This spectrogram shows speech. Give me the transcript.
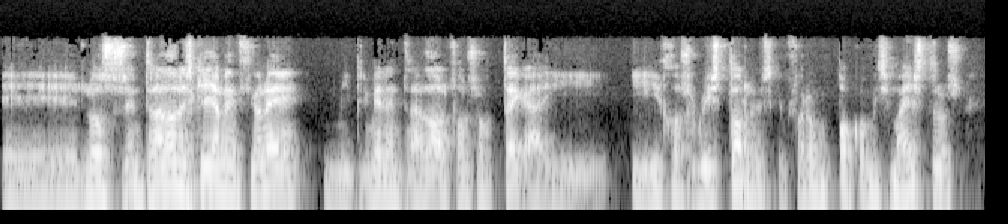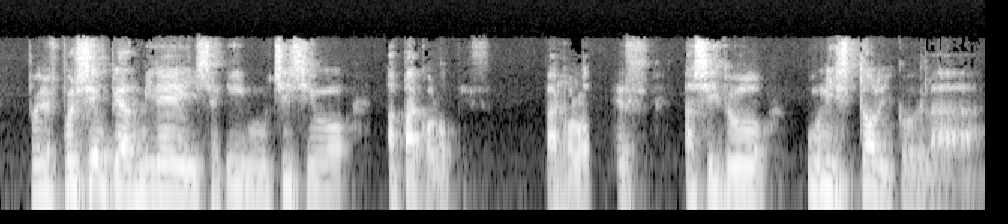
Eh, los entrenadores que ya mencioné, mi primer entrenador, Alfonso Ortega, y, y José Luis Torres, que fueron un poco mis maestros, pues después siempre admiré y seguí muchísimo a Paco López. Paco mm. López ha sido un histórico de la,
